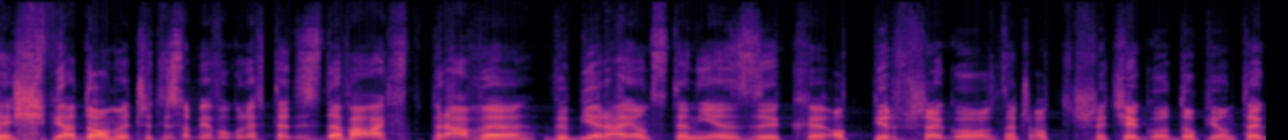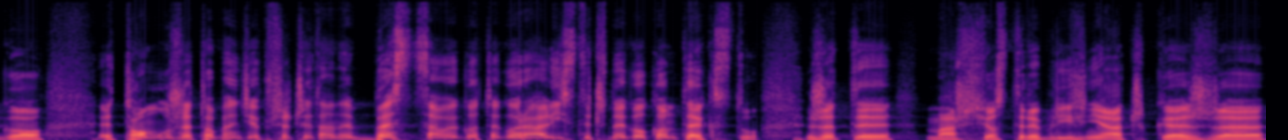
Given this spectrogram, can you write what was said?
e, świadomy, czy ty sobie w ogóle wtedy zdawałaś sprawę, wybierając ten język od pierwszego, znaczy od trzeciego do piątego e, tomu, że to będzie przeczytane bez całego tego realistycznego kontekstu, że ty masz siostrę bliźniaczkę, że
